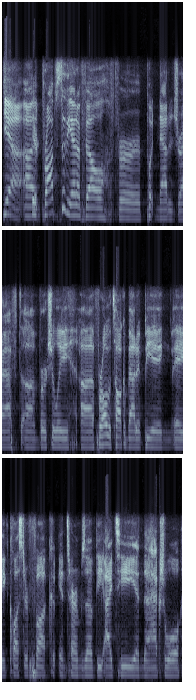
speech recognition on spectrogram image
Yeah, uh, props to the NFL for putting out a draft um, virtually. Uh, for all the talk about it being a clusterfuck in terms of the IT and the actual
